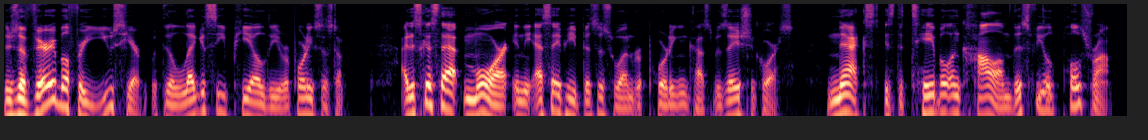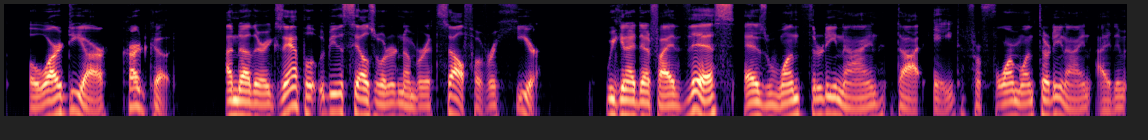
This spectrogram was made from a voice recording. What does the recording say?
There's a variable for use here with the legacy PLD reporting system. I discuss that more in the SAP Business One reporting and customization course. Next is the table and column this field pulls from, ORDR card code. Another example would be the sales order number itself over here. We can identify this as 139.8 for Form 139, Item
